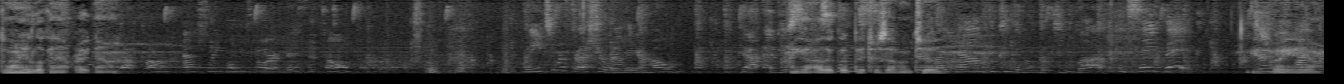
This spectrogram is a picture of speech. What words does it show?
The one you're looking at right now. I got other good pictures of him too. He's right here.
